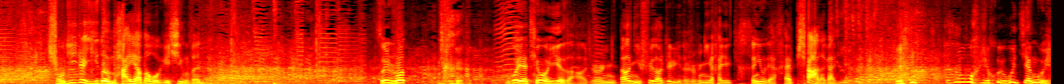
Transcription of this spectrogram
手机这一顿拍呀，把我给兴奋的。所以说。不过也挺有意思啊，就是你当你睡到这里的时候，你还很有点害怕的感觉，就是我是会不会见鬼？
